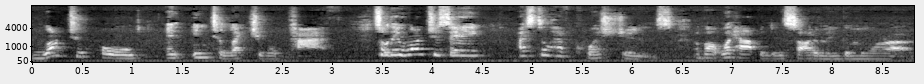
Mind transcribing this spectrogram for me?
want to hold an intellectual path. So they want to say, I still have questions about what happened in Sodom and Gomorrah.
